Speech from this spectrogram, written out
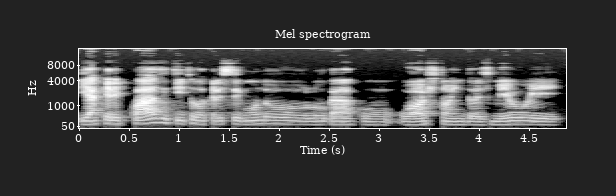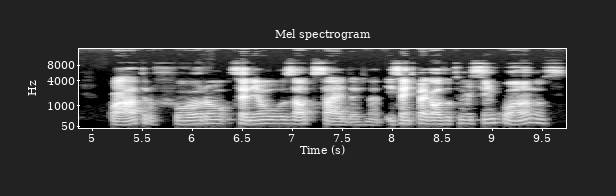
e aquele quase título, aquele segundo lugar com o Washington em 2004, foram, seriam os outsiders, né? E se a gente pegar os últimos cinco anos,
